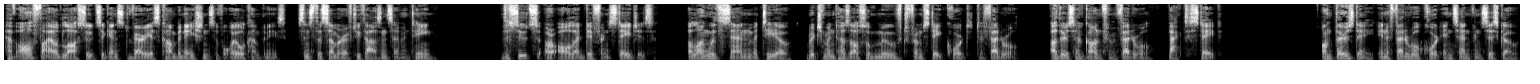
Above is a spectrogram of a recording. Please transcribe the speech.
have all filed lawsuits against various combinations of oil companies since the summer of 2017. The suits are all at different stages. Along with San Mateo, Richmond has also moved from state court to federal. Others have gone from federal back to state. On Thursday, in a federal court in San Francisco,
